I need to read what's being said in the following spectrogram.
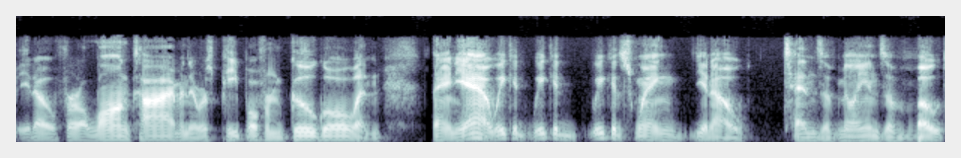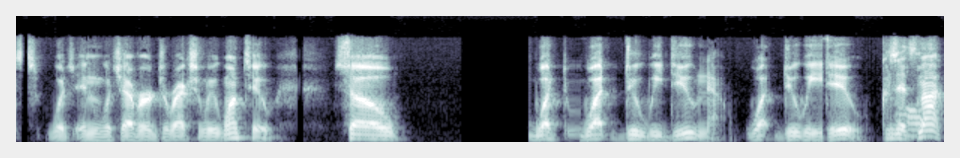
you know, for a long time and there was people from Google and saying, "Yeah, we could we could we could swing, you know, tens of millions of votes which in whichever direction we want to." So what what do we do now? What do we do? Cuz it's not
